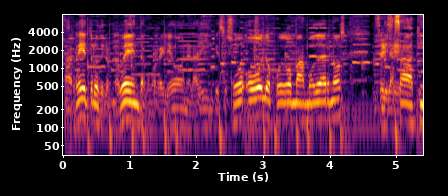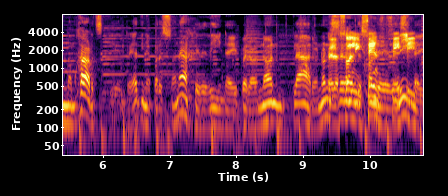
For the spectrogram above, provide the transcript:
ya retro de los 90, como Rey León, Aladdin, qué sé yo, o los juegos más modernos de la saga Kingdom Hearts, que en realidad tiene personajes de Disney, pero no, claro, no necesariamente son, licencias, de, Disney.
